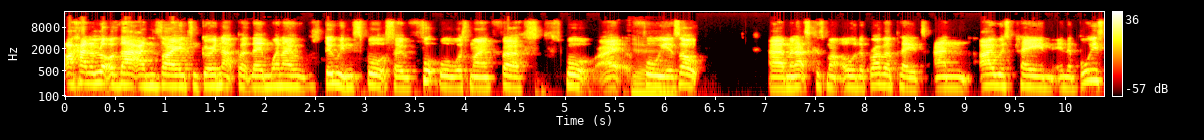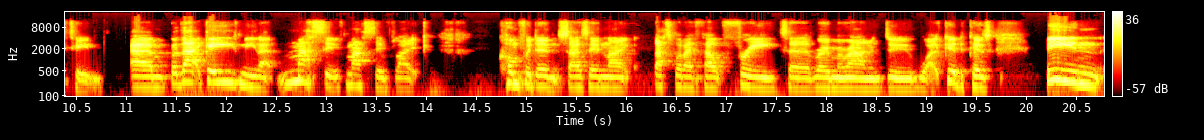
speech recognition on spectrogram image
I had a lot of that anxiety growing up. But then when I was doing sports, so football was my first sport, right? Yeah. Four years old. Um, and that's because my older brother played, and I was playing in a boys' team. Um, but that gave me like massive, massive like confidence, as in like that's when I felt free to roam around and do what I could. Because being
